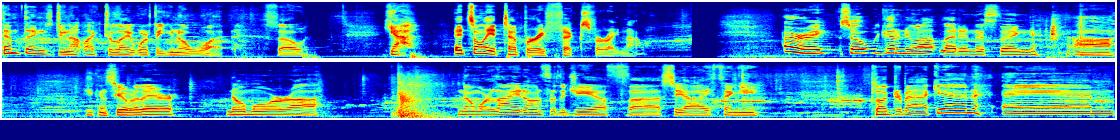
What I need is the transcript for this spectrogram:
them things do not like to lay worth a you know what. So, yeah, it's only a temporary fix for right now. All right, so we got a new outlet in this thing. Uh, you can see over there, no more, uh, no more light on for the GF uh, CI thingy. Plugged her back in and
